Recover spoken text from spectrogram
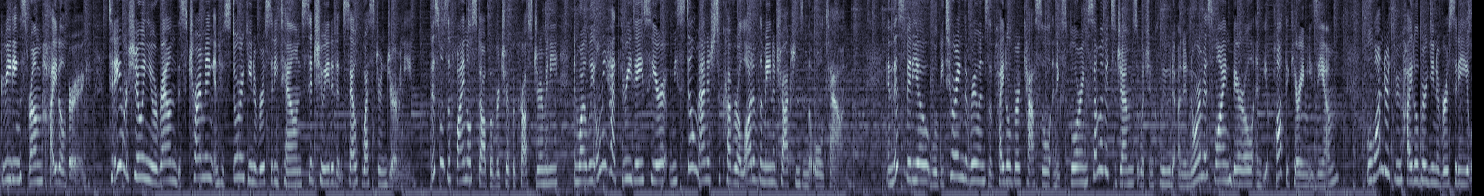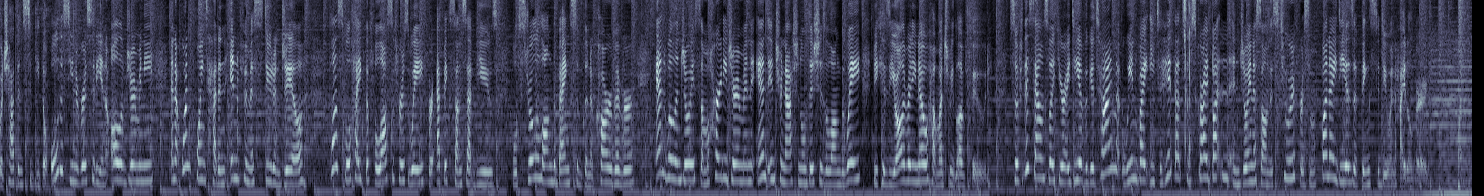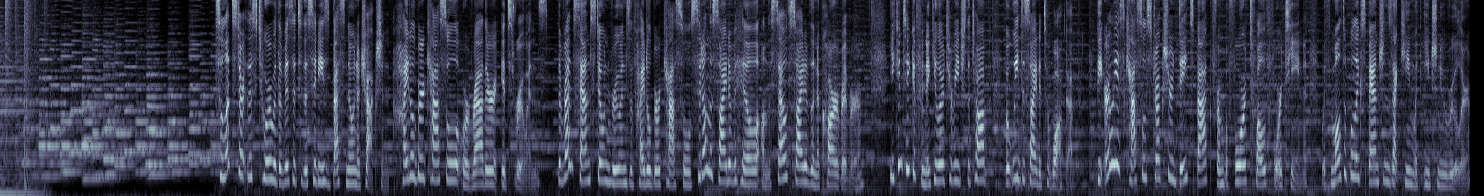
greetings from Heidelberg. Today we're showing you around this charming and historic university town situated in southwestern Germany. This was the final stopover trip across Germany, and while we only had three days here, we still managed to cover a lot of the main attractions in the old town. In this video, we'll be touring the ruins of Heidelberg Castle and exploring some of its gems which include an enormous wine barrel and the Apothecary Museum, We'll wander through Heidelberg University, which happens to be the oldest university in all of Germany, and at one point had an infamous student jail. Plus, we'll hike the Philosopher's Way for epic sunset views, we'll stroll along the banks of the Neckar River, and we'll enjoy some hearty German and international dishes along the way because you already know how much we love food. So if this sounds like your idea of a good time, we invite you to hit that subscribe button and join us on this tour for some fun ideas of things to do in Heidelberg. So let's start this tour with a visit to the city's best known attraction, Heidelberg Castle, or rather, its ruins. The red sandstone ruins of Heidelberg Castle sit on the side of a hill on the south side of the Neckar River. You can take a funicular to reach the top, but we decided to walk up. The earliest castle structure dates back from before 1214, with multiple expansions that came with each new ruler.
